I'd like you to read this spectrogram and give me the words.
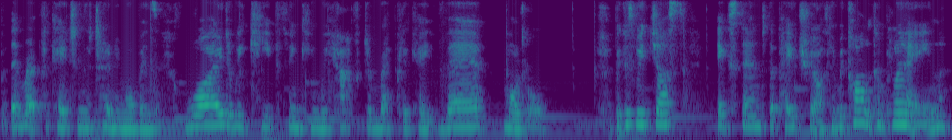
but they're replicating the Tony Robbins. Why do we keep thinking we have to replicate their model? Because we just extend the patriarchy. We can't complain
